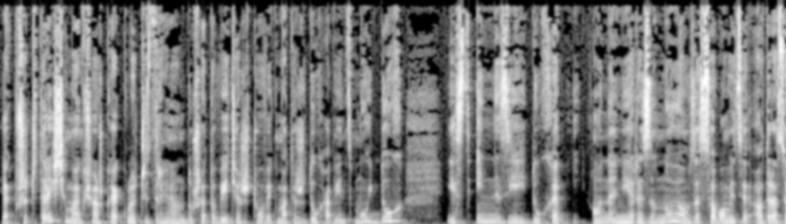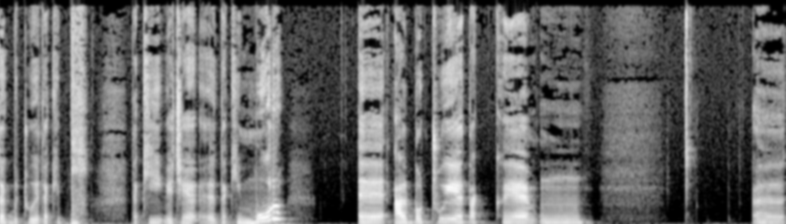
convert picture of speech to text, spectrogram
Jak przeczytaliście moją książkę Jak uleczyć zranioną duszę, to wiecie, że człowiek ma też ducha, więc mój duch jest inny z jej duchem i one nie rezonują ze sobą, więc od razu jakby czuję taki, pff, taki, wiecie, e, taki mur, e, albo czuję takie mm, e,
